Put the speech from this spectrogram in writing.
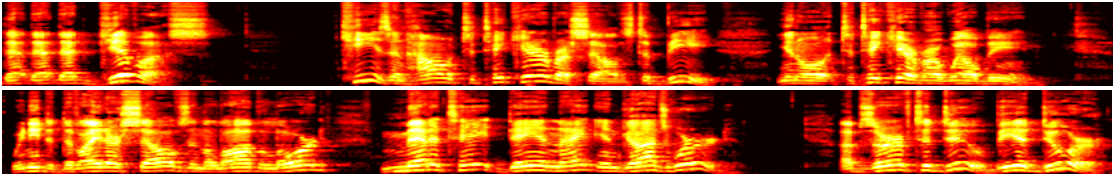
that, that, that give us keys in how to take care of ourselves, to be, you know, to take care of our well being. We need to delight ourselves in the law of the Lord, meditate day and night in God's word, observe to do, be a doer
